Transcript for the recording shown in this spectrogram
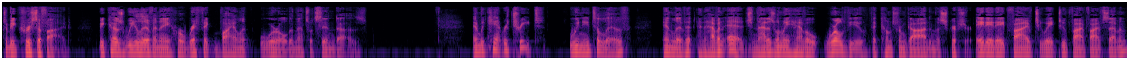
to be crucified because we live in a horrific, violent world, and that's what sin does. And we can't retreat. We need to live and live it and have an edge. And that is when we have a worldview that comes from God and the scripture. 888 528 2557.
